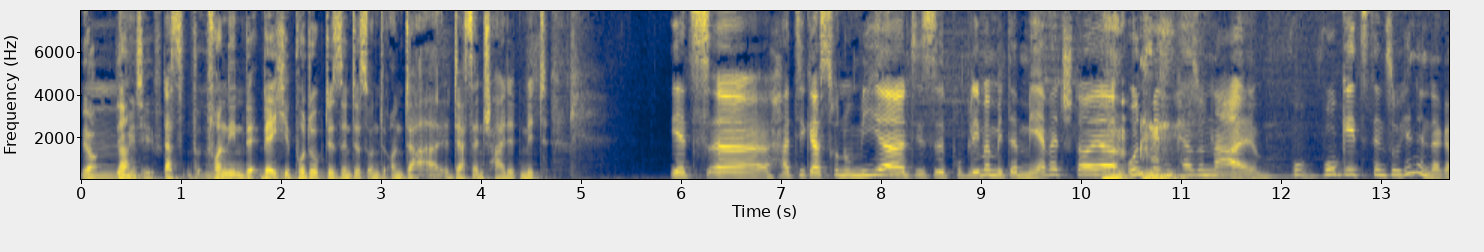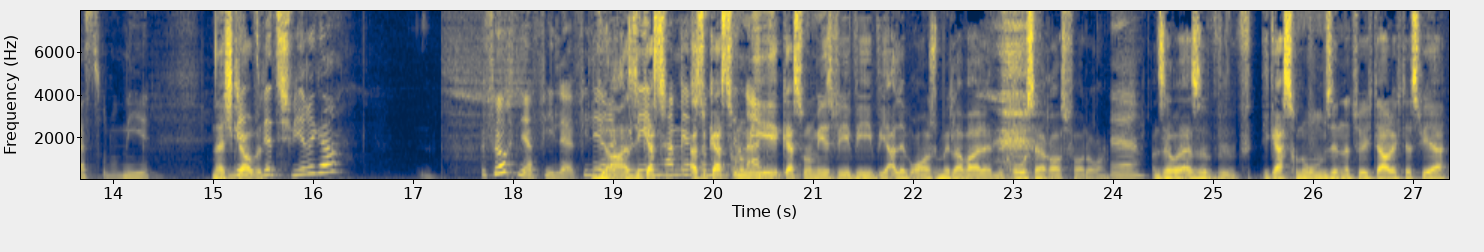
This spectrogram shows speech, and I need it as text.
Ja, Ne? definitiv. Das, von den, welche Produkte sind es und, und da, das entscheidet mit. Jetzt äh, hat die Gastronomie ja diese Probleme mit der Mehrwertsteuer und mit dem Personal. Wo, wo geht's denn so hin in der Gastronomie? Na, ich Wird glaube, es schwieriger? Befürchten ja viele. Viele ja, also, Gast haben ja also Gastronomie. Gastronomie ist wie, wie, wie alle Branchen mittlerweile eine große Herausforderung. Ja. Also, also die Gastronomen sind natürlich dadurch, dass wir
